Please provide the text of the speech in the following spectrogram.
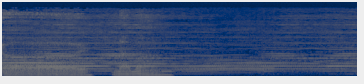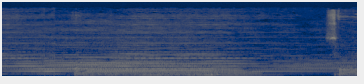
ゃ生。そりゃ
